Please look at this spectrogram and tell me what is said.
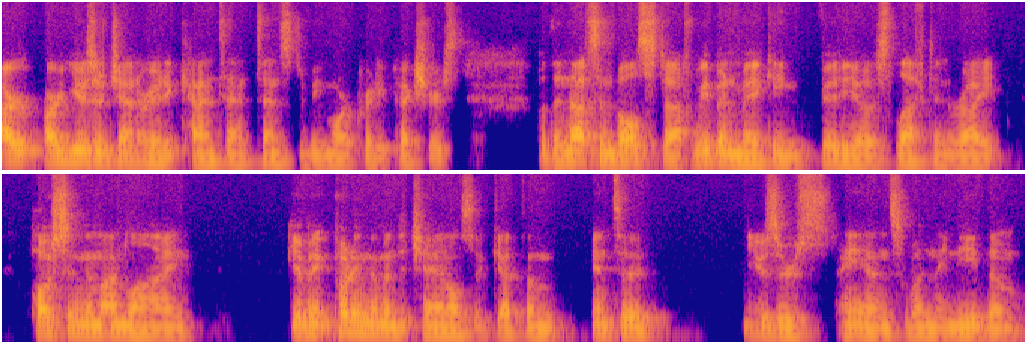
Our our user generated content tends to be more pretty pictures but the nuts and bolts stuff, we've been making videos left and right, posting them online, giving, putting them into channels that get them into users' hands when they need them.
